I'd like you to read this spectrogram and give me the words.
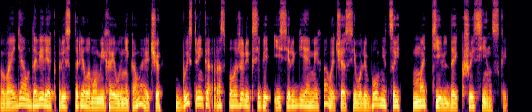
Войдя в доверие к престарелому Михаилу Николаевичу, быстренько расположили к себе и Сергея Михайловича с его любовницей Матильдой Кшесинской.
